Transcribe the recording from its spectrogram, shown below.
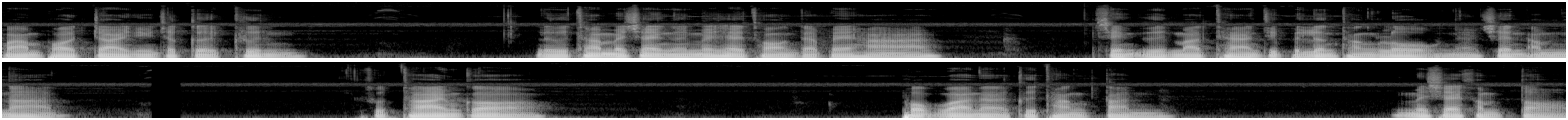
ความพอใจจึงจะเกิดขึ้น หรือถ้าไม่ใช่เงินไม่ใช่ทองแต่ไปหาสิ่งอื่นมาแทนที่เป็นเรื่องทางโลกนะเช่นอำนาจ สุดท้ายมันก็ พบว่านะ่ะคือทางตัน ไม่ใช่คำตอบ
